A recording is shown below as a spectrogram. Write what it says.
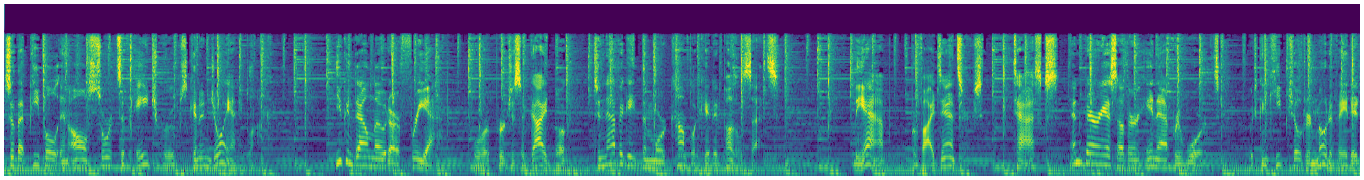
so that people in all sorts of age groups can enjoy AnyBlock. You can download our free app or purchase a guidebook to navigate the more complicated puzzle sets. The app provides answers, tasks, and various other in-app rewards which can keep children motivated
